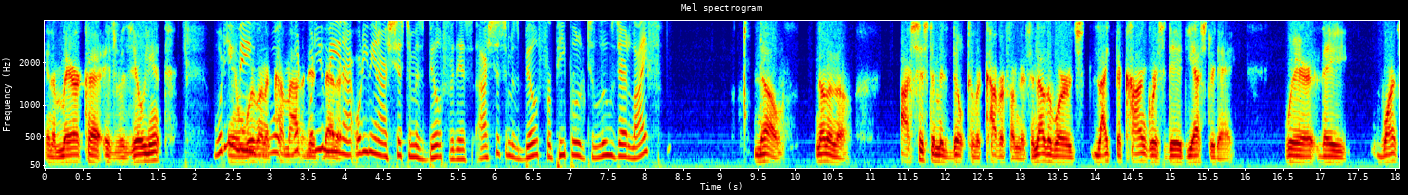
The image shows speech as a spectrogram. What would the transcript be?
and America is resilient. What do you mean? What, what, what do you better. mean? Our, what do you mean? Our system is built for this? Our system is built for people to lose their life. No, no, no, no. Our system is built to recover from this. In other words, like the Congress did yesterday, where they once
